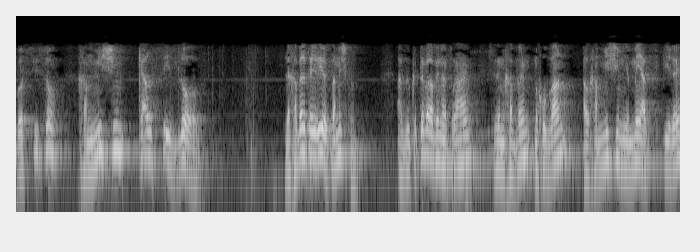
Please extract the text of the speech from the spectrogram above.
והוסיסו חמישים קרסי זוב, לחבר את העיריות למשכן. אז הוא כותב רבינו אפרים, שזה מכוון, מכוון על חמישים ימי הספירה,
